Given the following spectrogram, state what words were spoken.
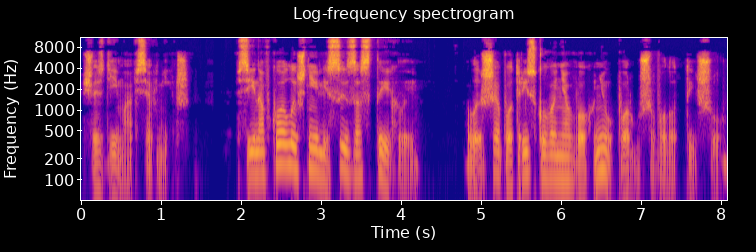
що здіймався в ніч. Всі навколишні ліси застигли, лише потріскування вогню порушувало тишу.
